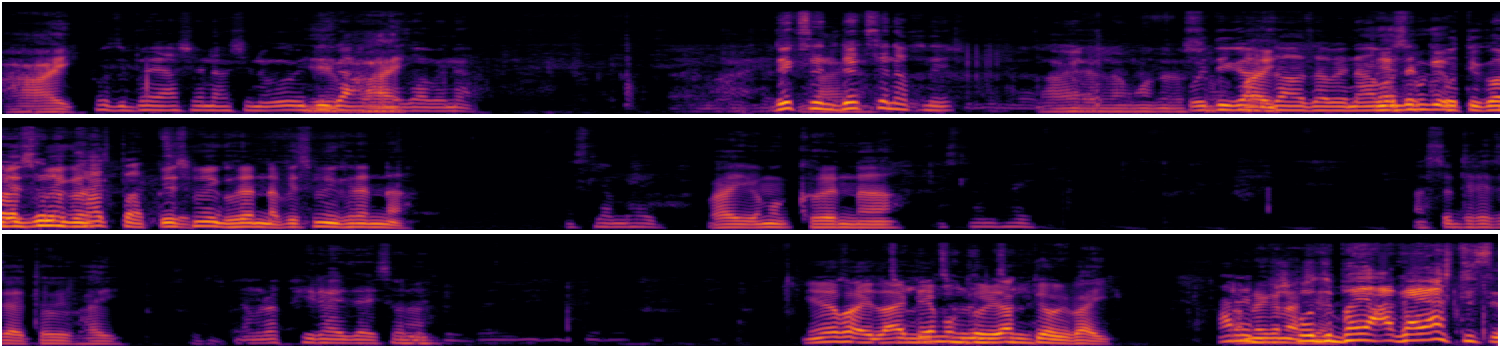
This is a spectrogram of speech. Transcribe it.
ভাই। সুদীপ ভাই আসেন আসেন ওই এ দিকে আগানো যাবে না। দেখছেন দেখছেন আপনি? ওই দিকে যাওয়া যাবে না আমাদের ক্ষতি করার জন্য পিছনে- হাত পাচ্ছে। পিছনে ঘুরেন না পিছনে ঘুরেন না। আসলাম ভাই। ভাই অমুক ঘুরেন না। আসলাম ভাই। আস্তে ধীরে যাইতে হবে ভাই। আমরা ফিরাই যাই চলেন। এ ভাই লাইট এমন ধরে রাখতে হবে ভাই। আরে সুদীপ ভাই আগায় আসতেছে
